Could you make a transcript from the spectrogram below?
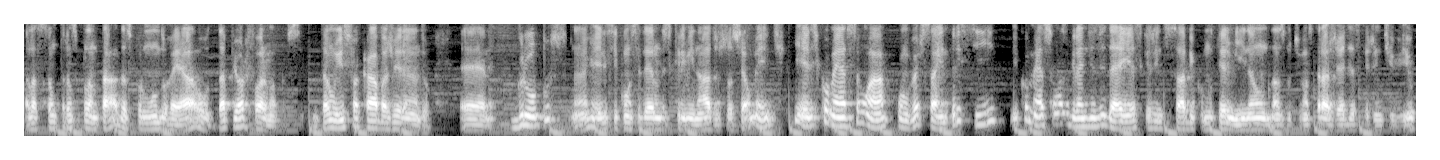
elas são transplantadas para o mundo real da pior forma possível. Então, isso acaba gerando é, grupos, né, eles se consideram discriminados socialmente, e eles começam a conversar entre si e começam as grandes ideias que a gente sabe como terminam nas últimas tragédias que a gente viu,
